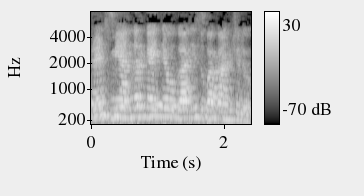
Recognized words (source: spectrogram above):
Friends మీ అందరికైతే ఉగాది శుభాకాంక్షలు.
